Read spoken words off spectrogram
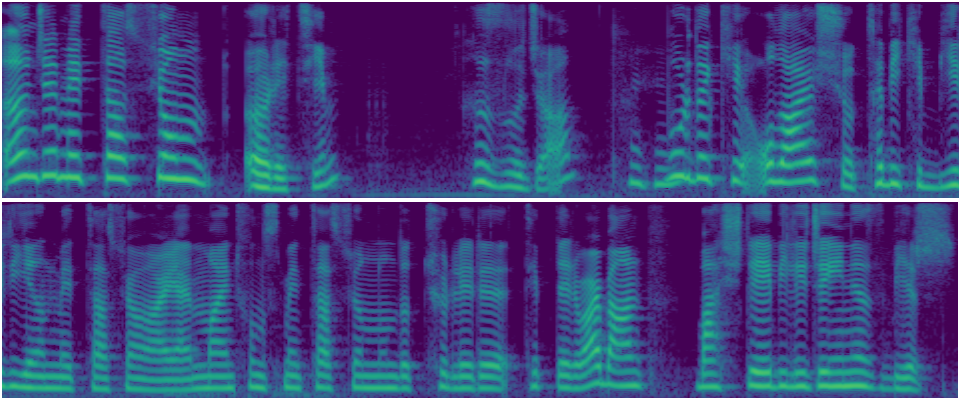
Önce meditasyon öğreteyim hızlıca. Buradaki olay şu. Tabii ki bir yığın meditasyon var. Yani mindfulness meditasyonunun da türleri, tipleri var. Ben başlayabileceğiniz bir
